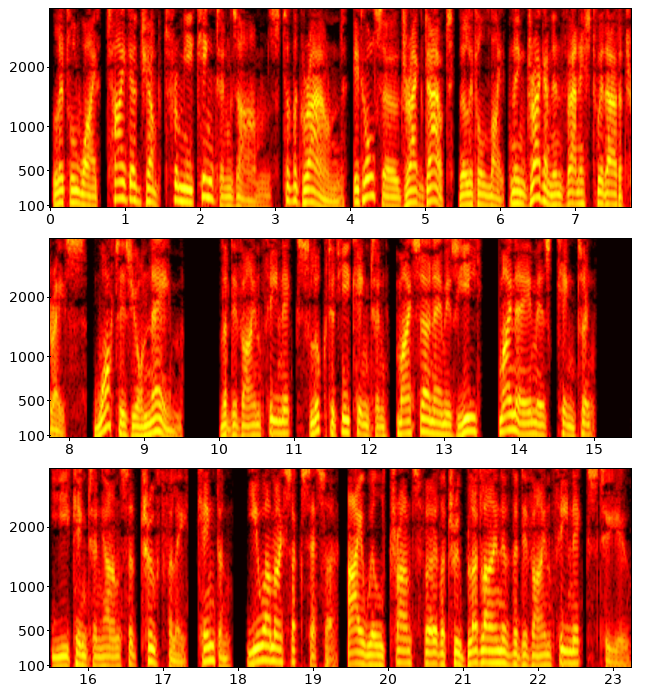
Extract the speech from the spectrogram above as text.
Little white tiger jumped from Yi Qingtang's arms to the ground. It also dragged out the little lightning dragon and vanished without a trace. What is your name? The divine phoenix looked at Yi Qingtang. My surname is Yi, my name is Qingtang. Yi Qingtang answered truthfully. Qingtang, you are my successor. I will transfer the true bloodline of the Divine Phoenix to you.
